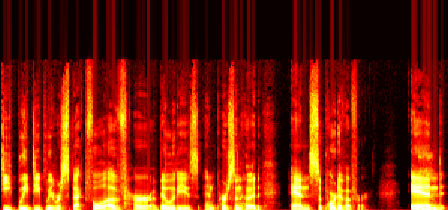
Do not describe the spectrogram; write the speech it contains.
deeply, deeply respectful of her abilities and personhood and supportive of her. And mm-hmm.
